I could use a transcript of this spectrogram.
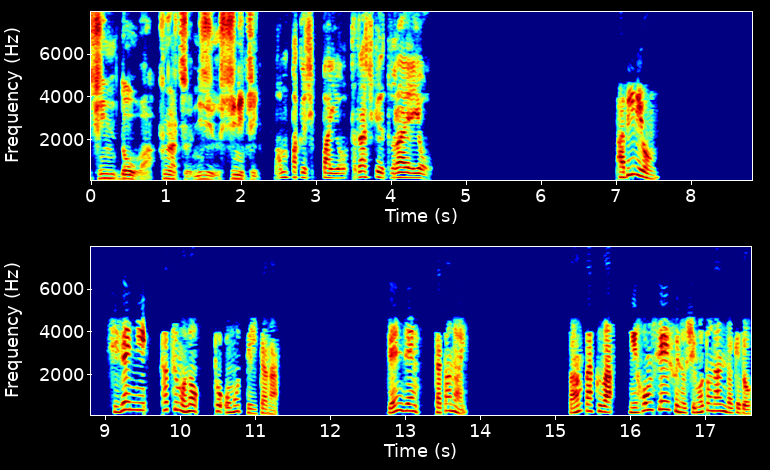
新童話9月27日。万博失敗を正しく捉えよパビリオン。自然に立つものと思っていたが、全然立たない。万博は日本政府の仕事なんだけど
